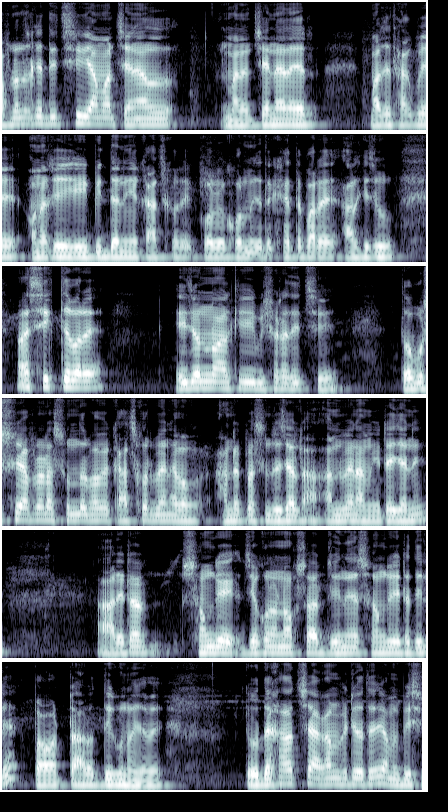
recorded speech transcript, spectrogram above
আপনাদেরকে দিচ্ছি আমার চ্যানেল মানে চ্যানেলের মাঝে থাকবে, অনেকেই এই বিদ্যা নিয়ে কাজ করে করে, কর্মে যাতে খেতে পারে, আর কিছু মানে শিখতে পারে। এই জন্য আর কি বিষয়টা দিচ্ছি। তো অবশ্যই আপনারা সুন্দরভাবে কাজ করবেন এবং হান্ড্রেড পার্সেন্ট রেজাল্ট আনবেন, আমি এটাই জানি। আর এটার সঙ্গে যে কোনো নকশার জিনের সঙ্গে এটা দিলে পাওয়ারটা আরও দ্বিগুণ হয়ে যাবে। তো দেখা হচ্ছে আগামী ভিডিওতে, আমি বেশি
